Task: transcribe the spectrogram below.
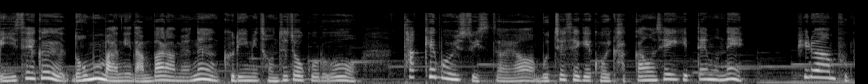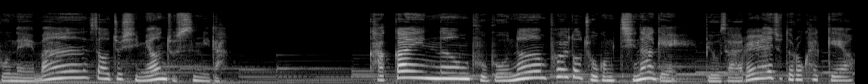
이 색을 너무 많이 남발하면 그림이 전체적으로 탁해 보일 수 있어요. 무채색에 거의 가까운 색이기 때문에 필요한 부분에만 써주시면 좋습니다. 가까이 있는 부분은 풀도 조금 진하게 묘사를 해주도록 할게요.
